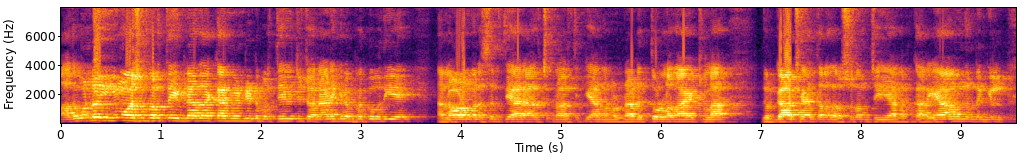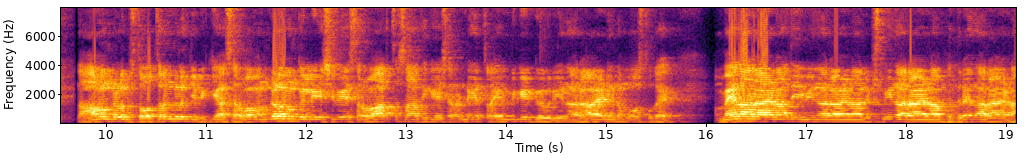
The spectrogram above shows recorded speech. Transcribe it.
അതുകൊണ്ട് ഈ മോശം ഫലത്തെ ഇല്ലാതാക്കാൻ വേണ്ടിയിട്ട് പ്രത്യേകിച്ച് ചൊരാണിഗ്ര ഭഗവതിയെ നല്ലോണം മനസ്സിലത്തി ആരാധിച്ച് പ്രാർത്ഥിക്കുക നമ്മളുടെ അടുത്തുള്ളതായിട്ടുള്ള ദുർഗാക്ഷേത്ര ദർശനം ചെയ്യുക നമുക്ക് അറിയാവുന്നുണ്ടെങ്കിൽ നാമങ്ങളും സ്തോത്രങ്ങളും ജപിക്കുക. സർവമംഗളമംഗല്യ ശിവേ സർവാർത്ഥ സാധികേ ശരണ്യ ത്രയംബികെ ഗൗരി നാരായണി നമോസ്തുതേ. അമ്മേ നാരായണ ദേവി നാരായണ ലക്ഷ്മി നാരായണ ഭദ്രേ നാരായണ.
